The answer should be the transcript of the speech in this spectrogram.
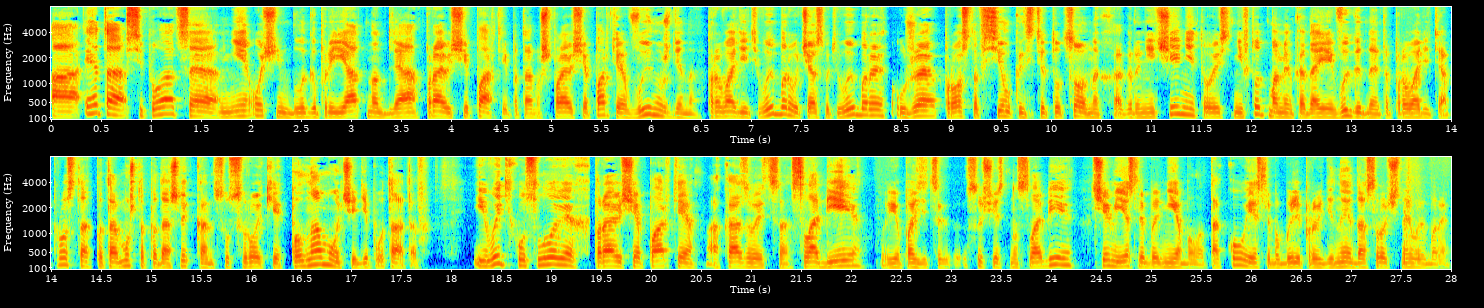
а эта ситуация не очень благоприятна для правящей партии, потому что правящая партия вынуждена проводить выборы, участвовать в выборы уже просто в силу конституционных ограничений, то есть не в тот момент, когда ей выгодно это проводить, а просто потому, что подошли к концу сроки полномочий депутатов. И в этих условиях правящая партия оказывается слабее, ее позиция существенно слабее, чем если бы не было такого, если бы были проведены досрочные выборы.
